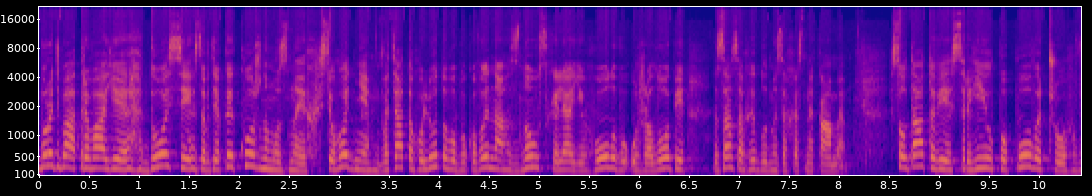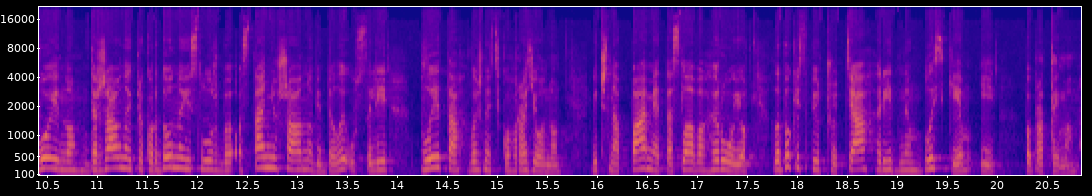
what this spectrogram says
Боротьба триває досі завдяки кожному з них. Сьогодні, 20 лютого, Буковина знов схиляє голову у жалобі за загиблими захисниками. Солдатові Сергію Поповичу, воїну Державної прикордонної служби, останню шану віддали у селі Плита Вижницького району. Вічна пам'ять та слава герою, глибокі співчуття рідним, близьким і побратимам.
